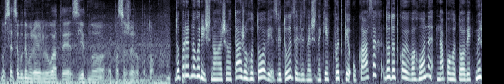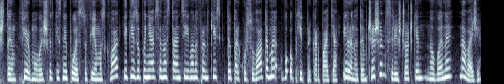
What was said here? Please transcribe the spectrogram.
Ну, все це будемо реагувати згідно пасажиропотоку. До передноворічного ажіотажу готові, звітують залізничники. Квитки у касах, додаткові вагони на поготові. Між тим, фірмовий швидкісний поїзд Софія Москва, який зупинявся на станції Івано-Франківськ, тепер курсуватиме в обхід Прикарпаття. Ірина Тимчишин, Сергій Щочкін. Новини на вежі.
